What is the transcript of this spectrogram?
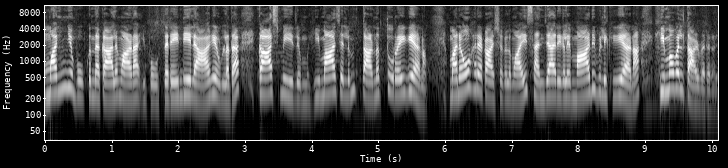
മഞ്ഞ് പൂക്കുന്ന കാലമാണ് ഇപ്പോൾ ഉത്തരേന്ത്യയിൽ ആകെയുള്ളത്. കാശ്മീരിലും ഹിമാചലും തണുത്തുറയുകയാണ്. മനോഹര കാഴ്ചകളുമായി സഞ്ചാരികളെ മാടി വിളിക്കുകയാണ് ഹിമവൽ താഴ്വരകൾ.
